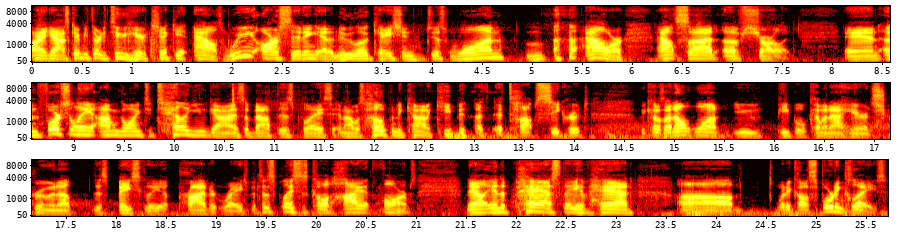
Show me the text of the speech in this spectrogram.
All right, guys, KB32 here. Check it out. We are sitting at a new location just one hour outside of Charlotte. And unfortunately, I'm going to tell you guys about this place, and I was hoping to kind of keep it a, a top secret because I don't want you people coming out here and screwing up this basically a private range. But this place is called Hyatt Farms. Now, in the past, they have had uh, what they call sporting clays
